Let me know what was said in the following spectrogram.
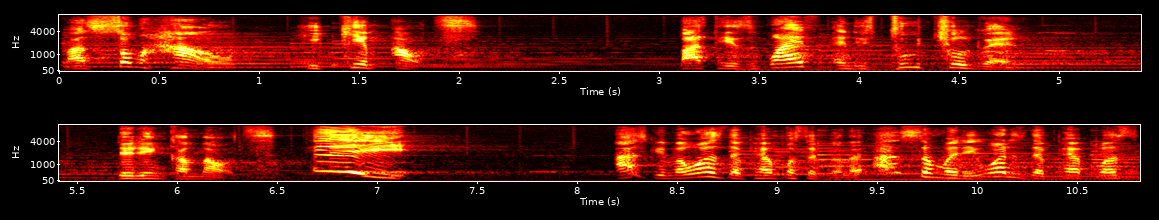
But somehow he came out. But his wife and his two children didn't come out. Hey! Ask him, what's the purpose of your life? Ask somebody, what is the purpose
